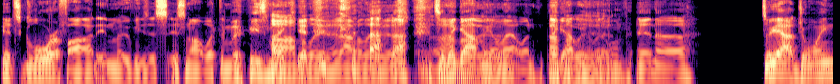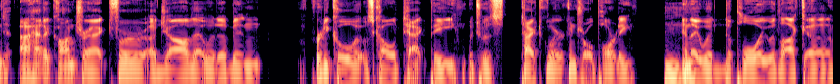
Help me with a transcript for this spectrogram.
it's glorified in movies. It's it's not what the movies Oh, make I it. believe it. I believe it. so I they got me believe on it. that one. I They got me on that it. one. And uh, so yeah, I joined. I had a contract for a job that would have been pretty cool. It was called TACP, which was Tactical Air Control Party, Mhm. and they would deploy with like uh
